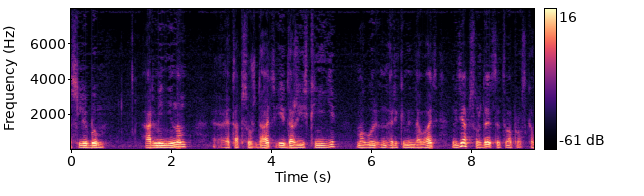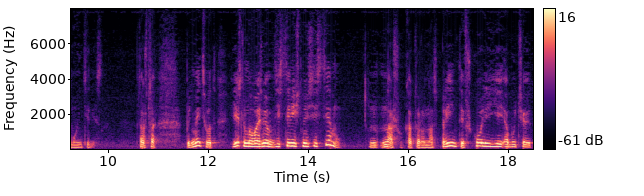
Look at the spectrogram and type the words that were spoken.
с любым армянином это обсуждать, и даже есть книги, могу рекомендовать, где обсуждается этот вопрос, кому интересно. Потому что, понимаете, вот если мы возьмем десятиричную систему, нашу, которая у нас принята, и в школе ей обучают,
